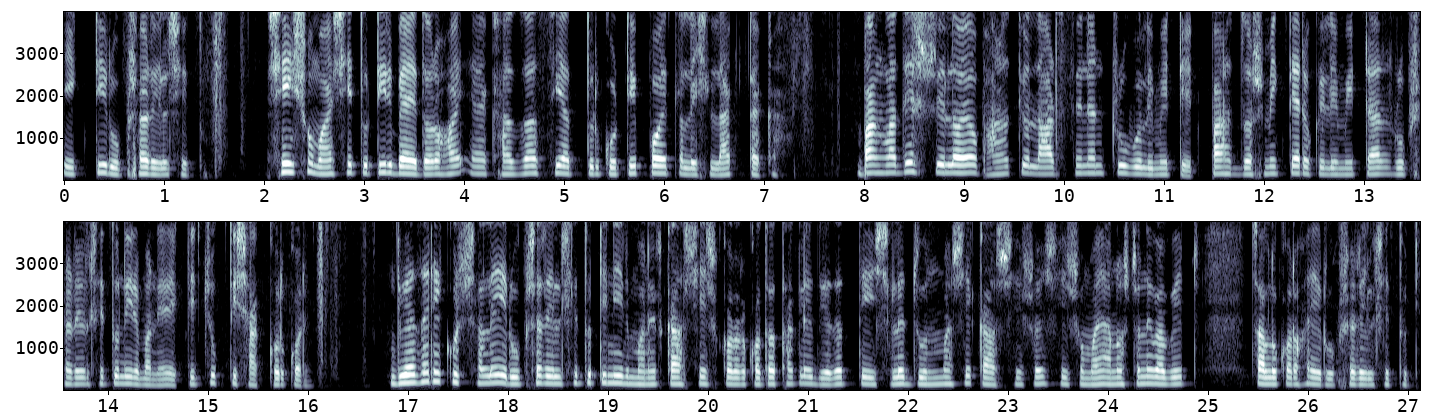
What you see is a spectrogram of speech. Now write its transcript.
একটি রূপসা রেল সেতু। সেই সময় সেতুটির ব্যয় ধরা হয় এক হাজার ছিয়াত্তর কোটি পঁয়তাল্লিশ লাখ টাকা। বাংলাদেশ রেলওয়ে ভারতীয় লার্সেন অ্যান্ড ট্রুবো লিমিটেড পাঁচ দশমিক তেরো কিলোমিটার রূপসা রেল সেতু নির্মাণের একটি চুক্তি স্বাক্ষর করেন। দুই হাজার একুশ সালে রূপসা রেল সেতুটি নির্মাণের কাজ শেষ করার কথা থাকলে দুই হাজার তেইশ সালের জুন মাসে কাজ শেষ হয়। সেই সময় আনুষ্ঠানিকভাবে চালু করা হয় রূপসা রেল সেতুটি।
